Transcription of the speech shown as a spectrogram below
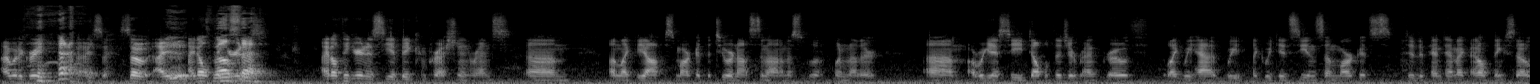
I would agree. so, I, I don't think well you're gonna. I don't think you're going to see a big compression in rents. Um, unlike the office market, the two are not synonymous with one another. Um, are we going to see double-digit rent growth like we had, we like we did see in some markets through the pandemic? I don't think so.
